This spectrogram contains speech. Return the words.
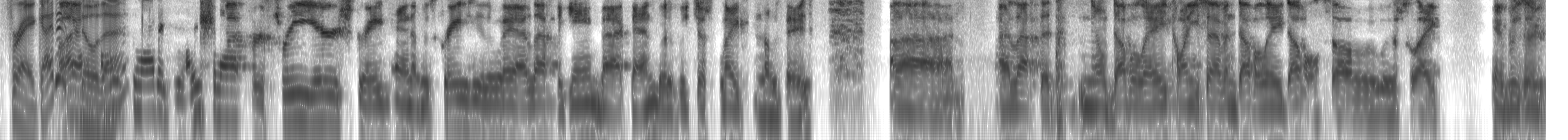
Frank. I didn't I, know that. I shot, I shot for three years straight, and it was crazy the way I left the game back then, but it was just life in those days. Uh, I left it, you know, double A, 27 double A double. So it was like, it was a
